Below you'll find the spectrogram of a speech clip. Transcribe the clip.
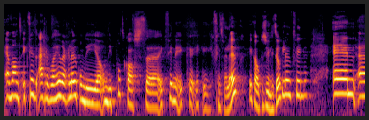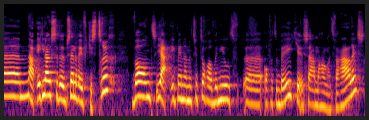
En want ik vind het eigenlijk wel heel erg leuk om die, uh, om die podcast. ik, vind, ik, ik, ik vind het wel leuk. Ik hoop dat jullie het ook leuk vinden. En uh, nou, ik luisterde zelf eventjes terug. Want ja, ik ben dan natuurlijk toch wel benieuwd of het een beetje een samenhangend verhaal is.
